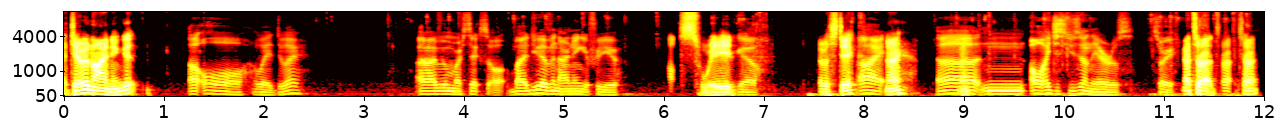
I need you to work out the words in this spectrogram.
Uh, do you have an iron ingot? Uh, oh, wait, do I? I have even more six, oh, but I do have an iron ingot for you. Oh, There sweet. you go. Have a stick? Alright. No? Uh, n- oh, I just used it on the arrows. Sorry. That's alright, that's alright, that's alright.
